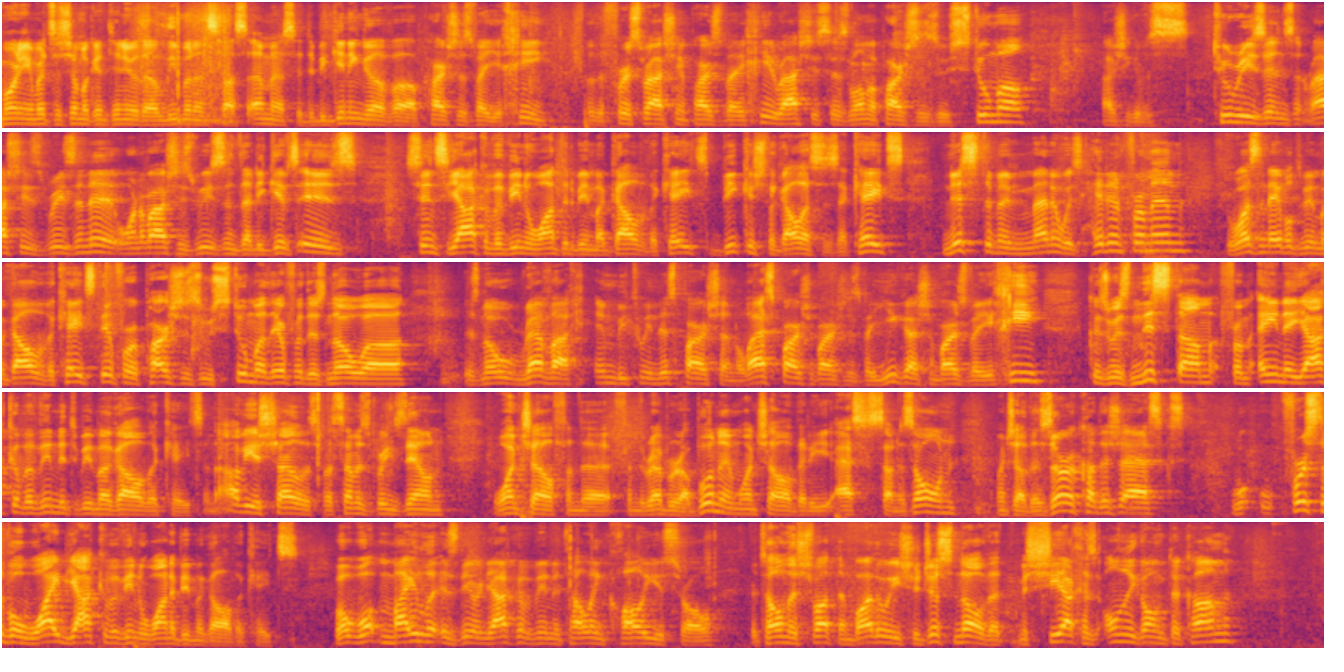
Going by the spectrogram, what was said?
morning, Mitzvah Hashem will continue with our Liban and Sfas Emes. At the beginning of uh, Parshas Vayechi, the first Rashi in Parshas Vayechi, Rashi says, Lama Parshas Ustuma. Rashi gives two reasons, and Rashi's reason is, one of Rashi's reasons that he gives is, since Yaakov Avinu wanted to be Magal of the Kates, Bikish the Galas is a Kates, Nistim Mimenu was hidden from him, he wasn't able to be Magal of the Kates, therefore Parshas Ustuma, therefore there's no uh, there's no Revach in between this Parsha and the last Parsha, Parshas Vayigash and Parshas Vayechi, because it was Nistam from Eine Yaakov Avinu to be Magal of the Kates. And the obvious Shilas, Sfas Emes brings down one shell from the from the Rebbe Reb Bunim, one shell that he asks on his own, one shell the Zer Kaddish asks. First of all, why did Yaakov Avinu want to be Magal of the Kates? Well, what Maila is there in Yaakov Avinu telling Klal Yisrael, or telling the Shvatim, by the way, you should just know that Mashiach is only going to come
